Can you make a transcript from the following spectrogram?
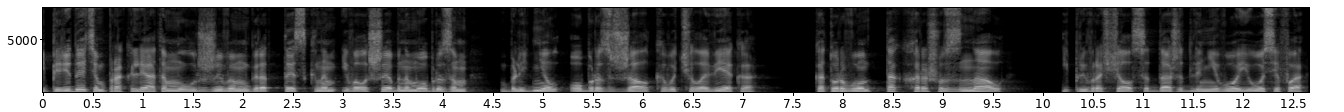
И перед этим проклятым, лживым, гротескным и волшебным образом бледнел образ жалкого человека, которого он так хорошо знал и превращался даже для него, Иосифа,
